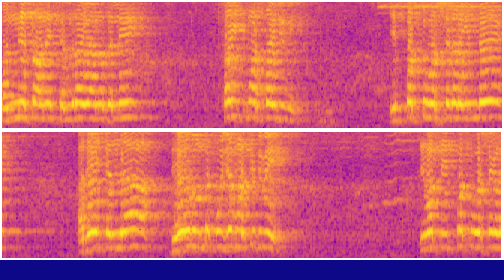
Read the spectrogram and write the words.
ಮೊನ್ನೆ ತಾನೇ ಚಂದ್ರಯಾನದಲ್ಲಿ ಸೈಟ್ ಮಾಡ್ತಾ ಇದ್ದೀವಿ. ಇಪ್ಪತ್ತು ವರ್ಷಗಳ ಹಿಂದೆ ಅದೇ ಚಂದ್ರ ದೇವರು ಅಂತ ಪೂಜೆ ಮಾಡ್ತಿದ್ವಿ. ಇವತ್ತು ಇಪ್ಪತ್ತು ವರ್ಷಗಳ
